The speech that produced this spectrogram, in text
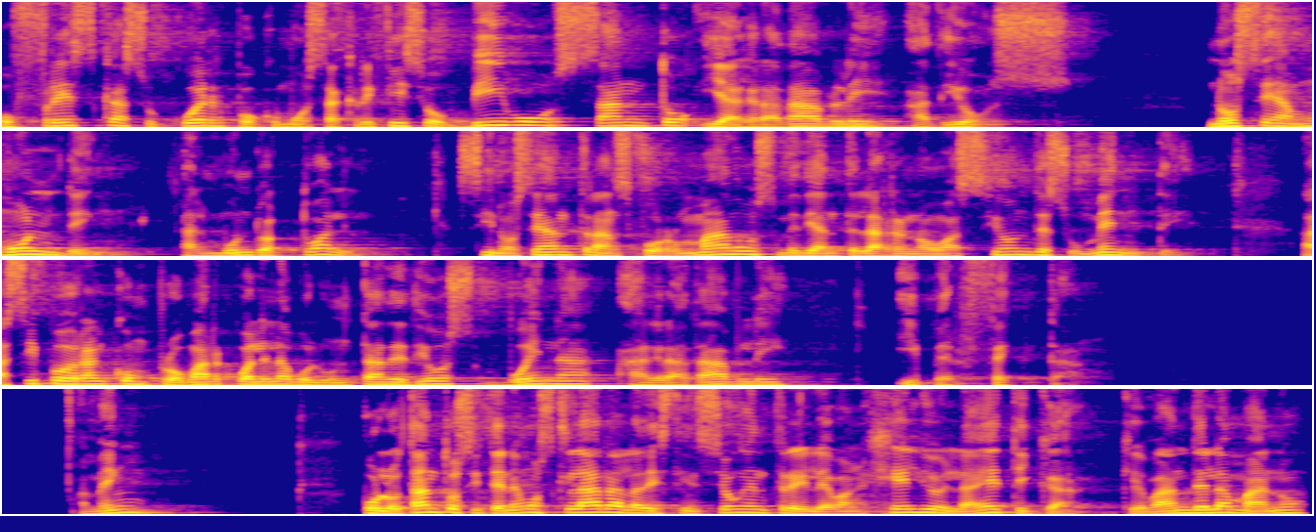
ofrezca su cuerpo como sacrificio vivo, santo y agradable a Dios. No se amolden al mundo actual, sino sean transformados mediante la renovación de su mente. Así podrán comprobar cuál es la voluntad de Dios, buena, agradable y perfecta. Amén. Por lo tanto, si tenemos clara la distinción entre el Evangelio y la ética, que van de la mano,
